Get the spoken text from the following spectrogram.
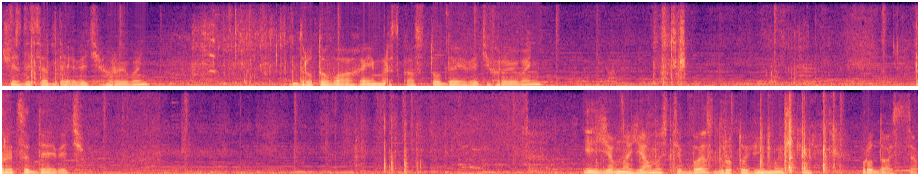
69 гривень. Дротова геймерська 109 гривень. 39. І є в наявності бездротові мишки. Продасться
